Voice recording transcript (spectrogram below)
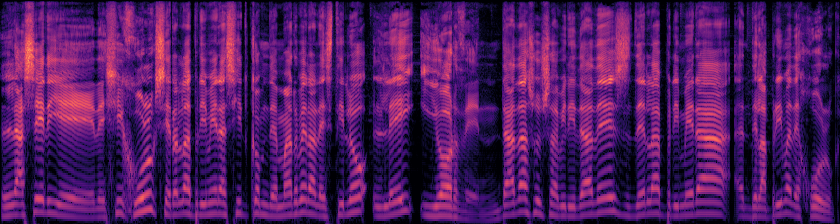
La serie de She-Hulk será la primera sitcom de Marvel al estilo Ley y Orden, dadas sus habilidades de la primera de la prima de Hulk.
